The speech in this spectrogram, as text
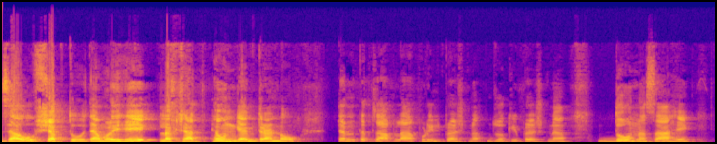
जाऊ शकतो. त्यामुळे हे लक्षात ठेवून घ्या मित्रांनो. त्यानंतरचा आपला पुढील प्रश्न जो की प्रश्न दोन असा आहे.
